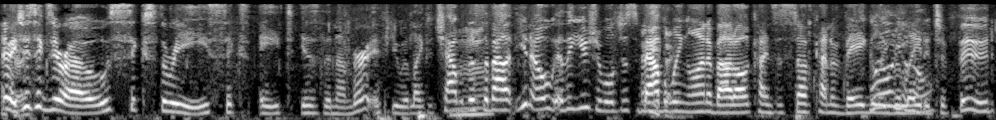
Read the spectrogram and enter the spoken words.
Anyway, Okay. 260-6368 is the number if you would like to chat with Mm-hmm. us about, you know, the usual, just babbling on about all kinds of stuff kind of vaguely Well, related know. to food.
